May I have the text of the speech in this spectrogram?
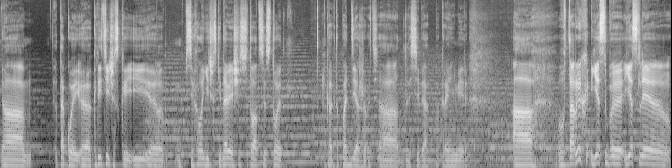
э, такой э, критической и э, психологически давящей ситуации стоит как-то поддерживать э, для себя, по крайней мере. А во-вторых, если бы, если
